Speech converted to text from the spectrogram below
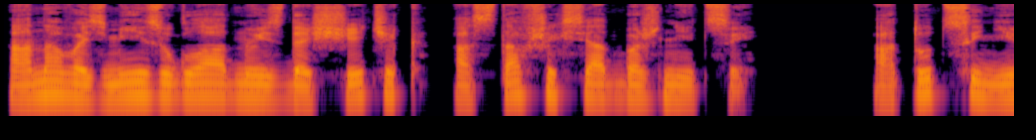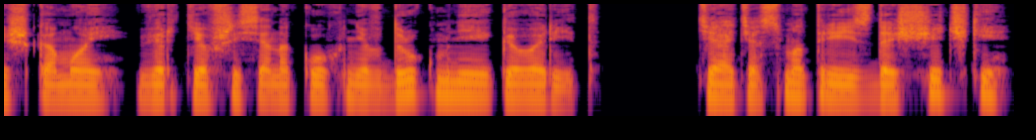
Она возьми из угла одну из дощечек, оставшихся от божницы. А тут сынишка мой, вертевшийся на кухне, вдруг мне и говорит. «Тятя, смотри, из дощечки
